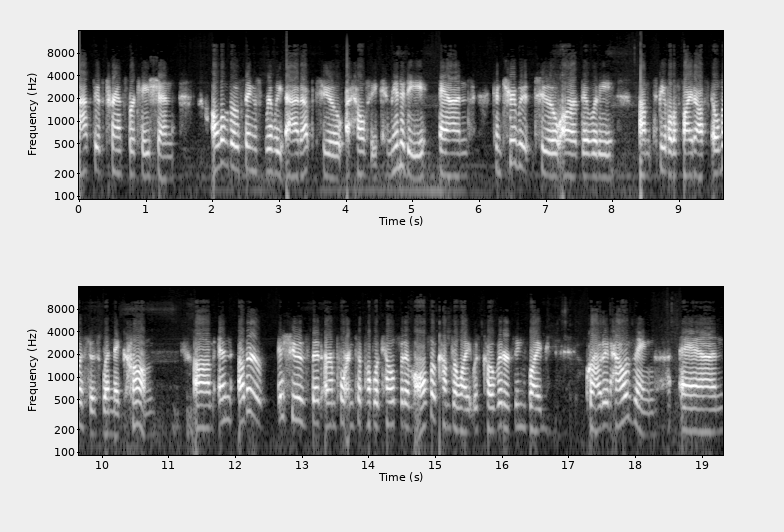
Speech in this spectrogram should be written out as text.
active transportation all of those things really add up to a healthy community and contribute to our ability um, to be able to fight off illnesses when they come. Um, and other issues that are important to public health that have also come to light with COVID are things like crowded housing and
